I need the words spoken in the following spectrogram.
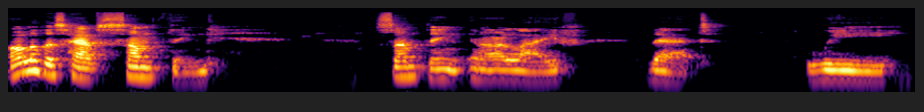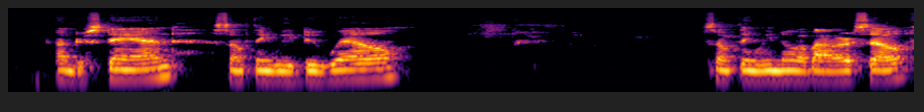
All of us have something, something in our life that we understand, something we do well, something we know about ourselves.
